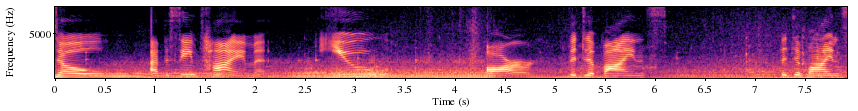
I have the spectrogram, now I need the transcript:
So at the same time, you are the divine's the divine's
